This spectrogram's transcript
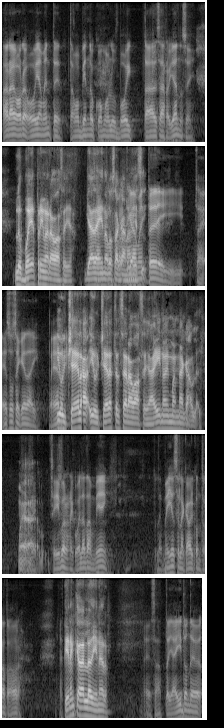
ahora, ahora obviamente estamos viendo cómo Luz Boy está desarrollándose. Los Boys es primera base ya. Ya de ahí no lo sacan nadie. Y eso se queda ahí. y, Urchela, y Urchela es tercera base. Ahí no hay más nada que hablar. sí, pero recuerda también. Los medios se le acaba el contrato ahora. Tienen que darle dinero. Exacto. Y ahí es donde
